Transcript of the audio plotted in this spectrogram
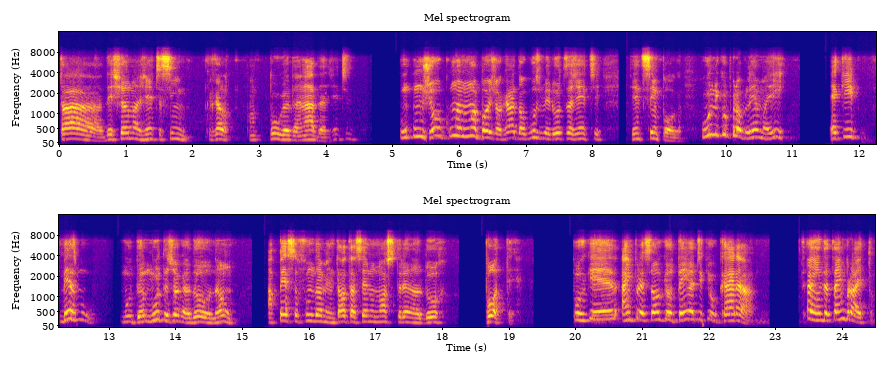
tá deixando a gente assim, com aquela uma pulga danada. A gente, um, um jogo, uma, uma, boa jogada, alguns minutos a gente, a gente se empolga. O único problema aí é que, mesmo muda, muda jogador ou não, a peça fundamental está sendo o nosso treinador Potter. Porque a impressão que eu tenho é de que o cara ainda está em Brighton.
